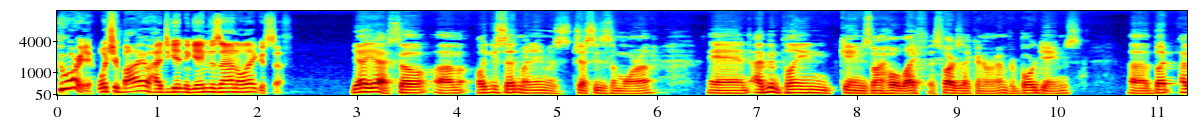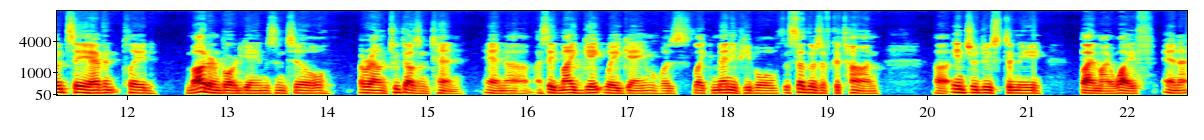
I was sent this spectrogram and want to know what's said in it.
who are you? What's your bio? How'd you get into game design? All that good stuff. Yeah, yeah. So, um, like you said, my name is Jesse Zamora, and I've been playing games my whole life, as far as I can remember, board games. Uh, but I would say I haven't played modern board games until around 2010. And uh, I say my gateway game was, like many people, the Settlers of Catan, uh, introduced to me by my wife, and uh,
